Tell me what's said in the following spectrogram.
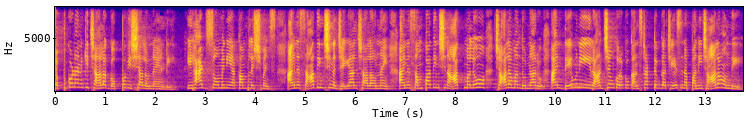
చెప్పుకోవడానికి చాలా గొప్ప విషయాలు ఉన్నాయండి. ఈ హ్యాడ్ సో మెనీ అకాంప్లిష్మెంట్స్ ఆయన సాధించిన జయాలు చాలా ఉన్నాయి. ఆయన సంపాదించిన ఆత్మలు చాలామంది ఉన్నారు. ఆయన దేవుని ఈ రాజ్యం కొరకు కన్స్ట్రక్టివ్గా చేసిన పని చాలా ఉంది.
